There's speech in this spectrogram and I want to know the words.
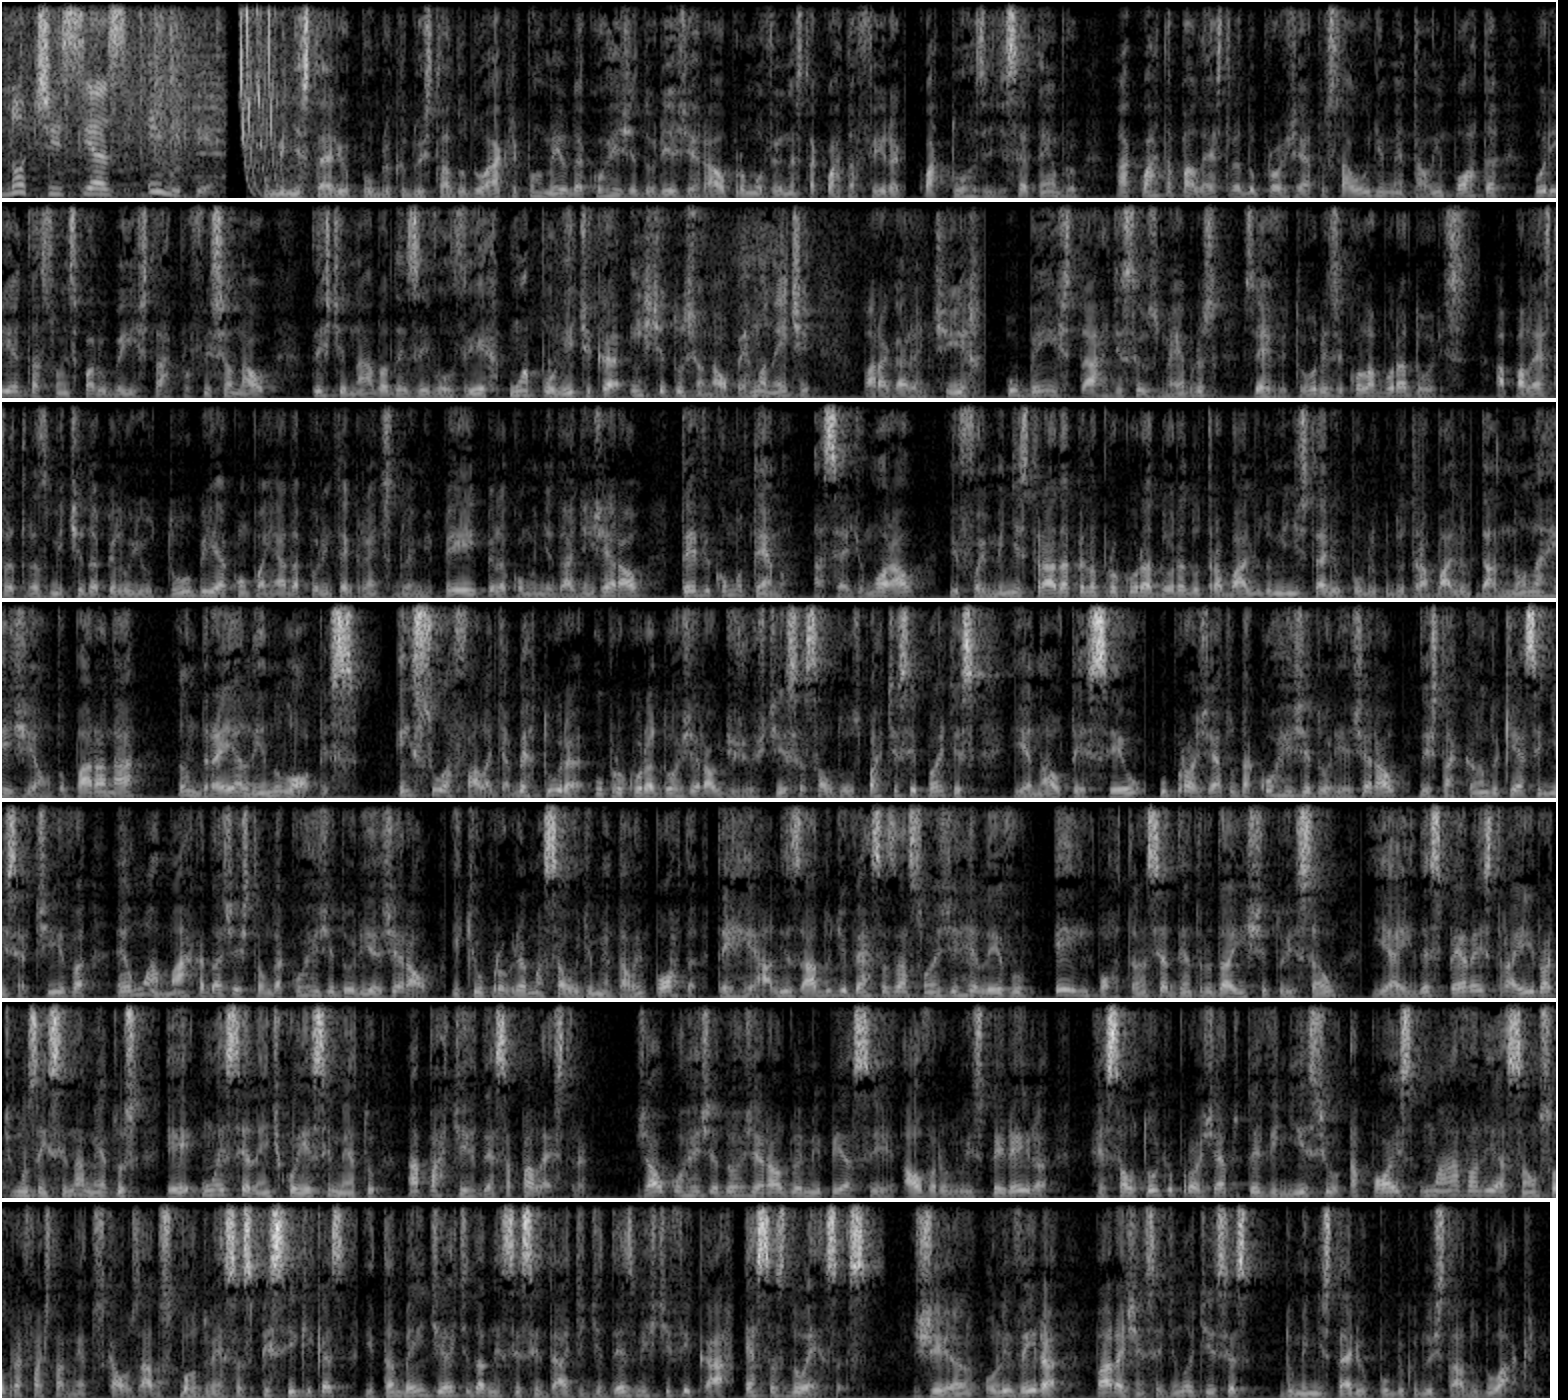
Notícias MP. O Ministério Público do Estado do Acre, por meio da Corregedoria Geral, promoveu nesta quarta-feira, 14 de setembro, a quarta palestra do projeto Saúde Mental Importa Orientações para o Bem-Estar Profissional, destinado a desenvolver uma política institucional permanente para garantir o bem-estar de seus membros, servidores e colaboradores. A palestra transmitida pelo YouTube e acompanhada por integrantes do MP e pela comunidade em geral teve como tema assédio moral e foi ministrada pela Procuradora do Trabalho do Ministério Público do Trabalho da Nona Região do Paraná, Andréia Lino Lopes. Em sua fala de abertura, o Procurador-Geral de Justiça saudou os participantes e enalteceu o projeto da Corregedoria Geral, destacando que essa iniciativa é uma marca da gestão da Corregedoria Geral e que o programa Saúde Mental Importa tem realizado diversas ações de relevo e importância dentro da instituição e ainda espera extrair ótimos ensinamentos e um excelente conhecimento a partir dessa palestra. Já o corregedor-geral do MPAC, Álvaro Luiz Pereira, ressaltou que o projeto teve início após uma avaliação sobre afastamentos causados por doenças psíquicas e também diante da necessidade de desmistificar essas doenças. Jean Oliveira, para a Agência de Notícias do Ministério Público do Estado do Acre.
